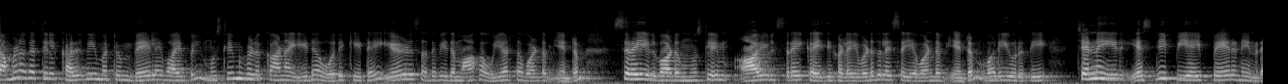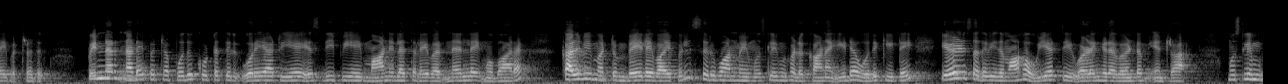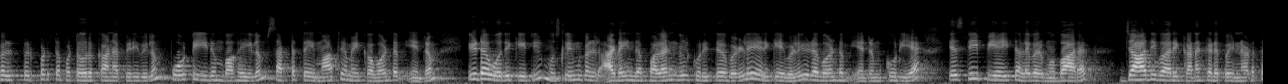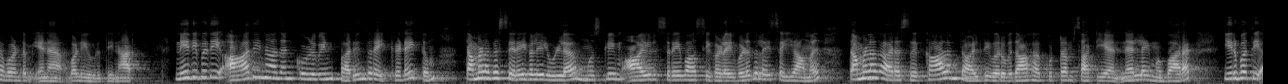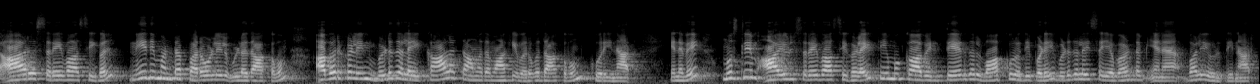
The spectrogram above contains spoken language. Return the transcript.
தமிழகத்தில் கல்வி மற்றும் வேலை வாய்ப்பில் முஸ்லிம்களுக்கான இட ஒதுக்கீட்டை ஏழு சதவீதமாக உயர்த்த வேண்டும் என்றும் சிறையில் வாடும் முஸ்லிம் ஆயுள் சிறை கைதிகளை விடுதலை செய்ய வேண்டும் என்றும் வலியுறுத்தி சென்னையில் எஸ்டிபிஐ பேரணி நடைபெற்றது. பின்னர் நடைபெற்ற பொதுக்கூட்டத்தில் உரையாற்றிய எஸ்டிபிஐ மாநில தலைவர் நெல்லை முபாரக் கல்வி மற்றும் வேலை வாய்ப்பில் சிறுபான்மை முஸ்லிம்களுக்கான இட ஒதுக்கீட்டை ஏழு சதவீதமாக உயர்த்தி வழங்கிட வேண்டும் என்றார். முஸ்லிம்கள் பிற்படுத்தப்பட்டோருக்கான பிரிவிலும் போட்டியிடும் வகையிலும் சட்டத்தை மாற்றியமைக்க வேண்டும் என்றும் இடஒதுக்கீட்டில் முஸ்லிம்கள் அடைந்த பலன்கள் குறித்து வெள்ளை அறிக்கை வெளியிட வேண்டும் என்றும் கூறிய எஸ்டிபிஐ தலைவர் முபாரக் ஜாதிவாரி கணக்கெடுப்பை நடத்த வேண்டும் என வலியுறுத்தினார். நீதிபதி ஆதிநாதன் குழுவின் பரிந்துரை கிடைத்தும் தமிழக சிறைகளில் சிறையில் உள்ள முஸ்லிம் ஆயுள் சிறைவாசிகளை விடுதலை செய்யாமல் தமிழக அரசு காலம் தாழ்த்தி வருவதாக குற்றம் சாட்டிய நெல்லை முபாரக் இருபத்தி ஆறு சிறைவாசிகள் நீதிமன்ற பரோலில் உள்ளதாகவும் அவர்களின் விடுதலை காலதாமதமாகி வருவதாகவும் கூறினார். எனவே முஸ்லிம் ஆயுள் சிறைவாசிகளை திமுகவின் தேர்தல் வாக்குறுதிப்படி விடுதலை செய்ய வேண்டும் என வலியுறுத்தினார்.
